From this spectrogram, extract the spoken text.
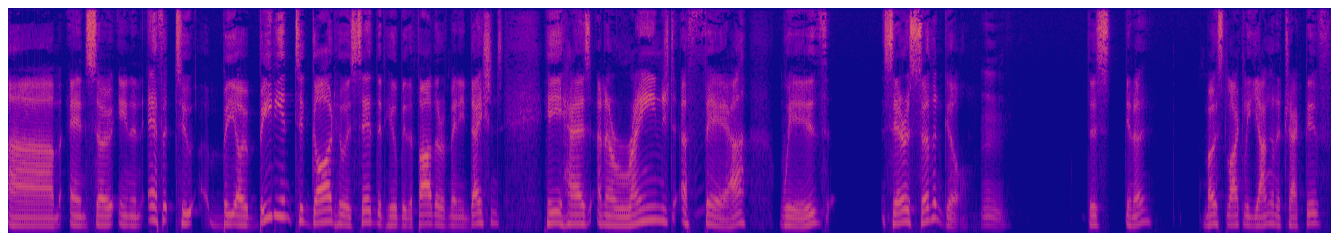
Um, and so, in an effort to be obedient to God, who has said that he'll be the father of many nations, he has an arranged affair with Sarah's servant girl. This, you know, most likely young and attractive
